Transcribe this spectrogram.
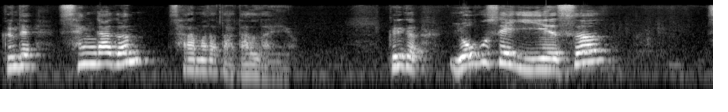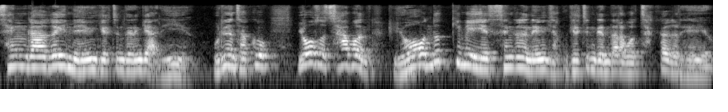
그런데 생각은 사람마다 다 달라요. 그러니까 요것에 의해서 생각의 내용이 결정되는 게 아니에요. 우리는 자꾸 요소 잡은 요 느낌에 의해서 생각의 내용이 자꾸 결정된다라고 착각을 해요.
